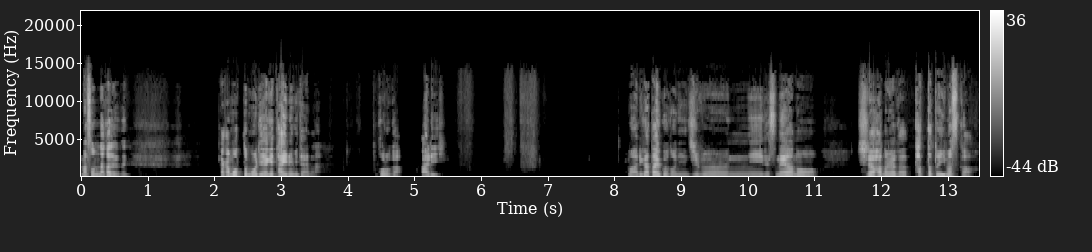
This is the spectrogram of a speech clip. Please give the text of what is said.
まあ、その中でね、なんかもっと盛り上げたいねみたいなところがあり、まあ、ありがたいことに自分にですね、あの、白羽の矢が立ったと言いますか。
